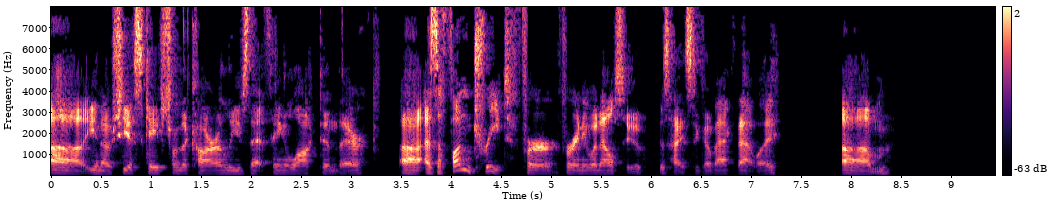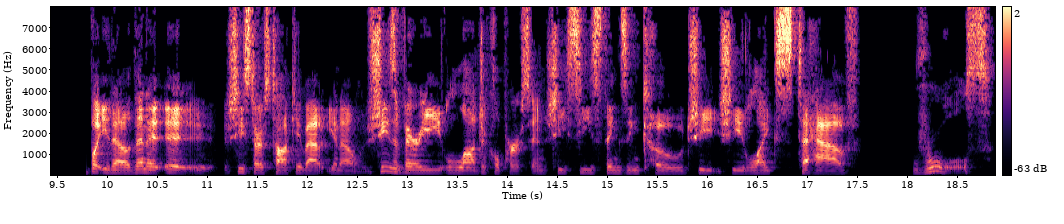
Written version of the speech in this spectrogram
uh, you know she escapes from the car, and leaves that thing locked in there. Uh, as a fun treat for for anyone else who decides to go back that way. Um, but you know then it, it, she starts talking about you know she's a very logical person she sees things in code she she likes to have rules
